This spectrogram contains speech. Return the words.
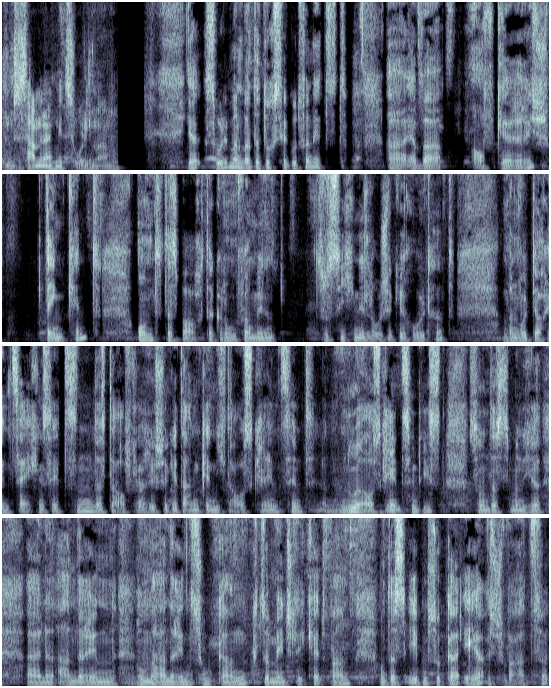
im Zusammenhang mit Soliman? Ja, Soliman war dadurch sehr gut vernetzt. Äh, er war aufklärerisch, denkend und das war auch der Grund, warum ihn zu sich in die Loge geholt hat. Man wollte auch ein Zeichen setzen, dass der aufklärerische Gedanke nicht ausgrenzend, nur ausgrenzend ist, sondern dass man hier einen anderen, humaneren Zugang zur Menschlichkeit fand und dass eben sogar er als Schwarzer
